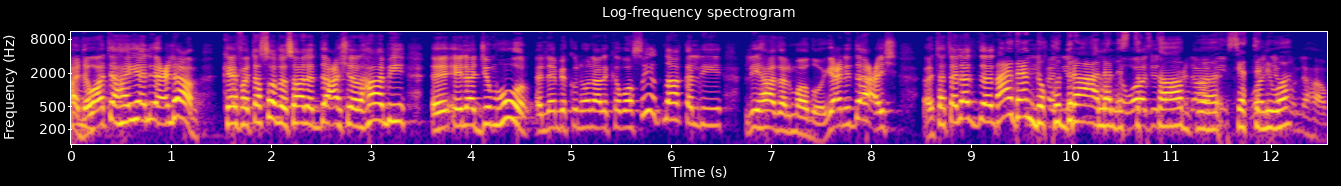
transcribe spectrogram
أدواتها هي الإعلام. كيف تصل رسالة داعش الإرهابي آه، إلى الجمهور إن لم يكن هنالك وسيط ناقل لهذا الموضوع؟ يعني داعش تتلذذ بعد عنده قدرة على الاستقطاب سيادة اللواء.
